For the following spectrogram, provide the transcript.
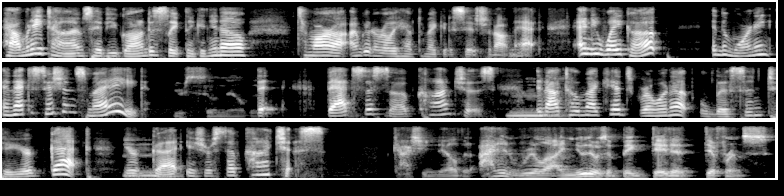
How many times have you gone to sleep thinking, you know, tomorrow I'm going to really have to make a decision on that? And you wake up in the morning and that decision's made. You're so nailed it. That, that's the subconscious. And I Mm, told my kids growing up, listen to your gut. Your Mm. gut is your subconscious. Gosh, you nailed it. I didn't realize, I knew there was a big data difference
